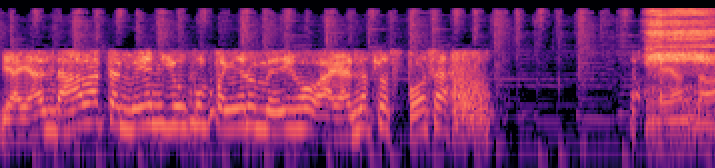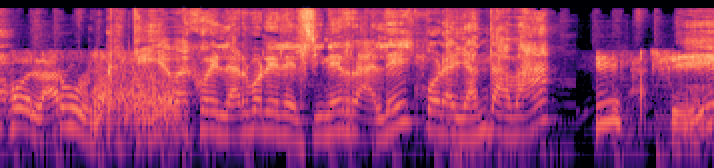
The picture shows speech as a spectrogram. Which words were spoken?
y allá andaba también y un compañero me dijo, allá anda tu esposa. Allá anda abajo del árbol. ¿Aquella abajo del árbol en el cine Raleigh? ¿Por allá andaba? Sí, sí,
